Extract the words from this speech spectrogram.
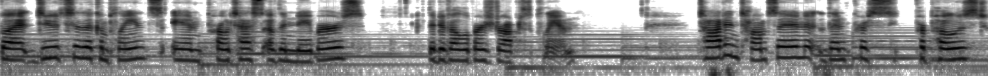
but due to the complaints and protests of the neighbors, the developers dropped the plan. Todd and Thompson then pr- proposed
